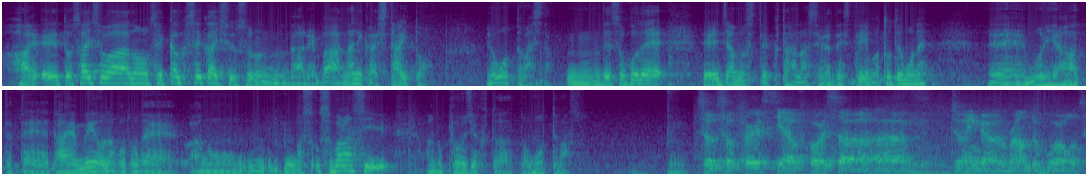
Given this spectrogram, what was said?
はい。えー、と最初はあのせっかく世界一周するのであれば何かしたいと思ってました。うんでそこで、えージャムステックと話ができて今とてもね、えー盛り上がってて大変名誉なことであのなんかす素晴らしいあのプロジェクトだと思ってます。So, so first, yeah, of course, uh, um, doing a round the world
